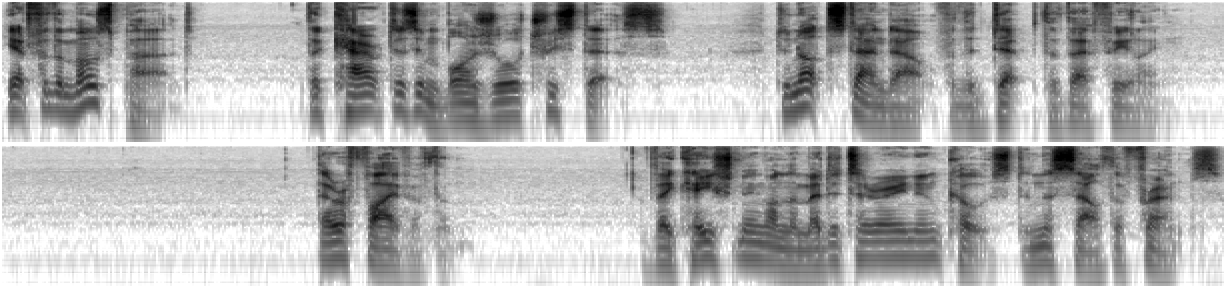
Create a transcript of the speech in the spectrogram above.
Yet for the most part, the characters in Bonjour Tristesse do not stand out for the depth of their feeling. There are five of them, vacationing on the Mediterranean coast in the south of France.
